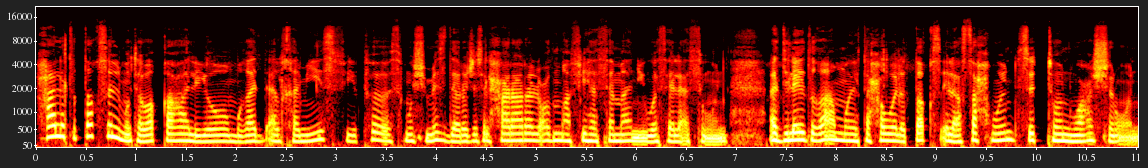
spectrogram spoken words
حالة الطقس المتوقعة اليوم غد الخميس في بيرث مشمس درجة الحرارة العظمى فيها 38 أدليد غائم ويتحول الطقس إلى صحو 26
